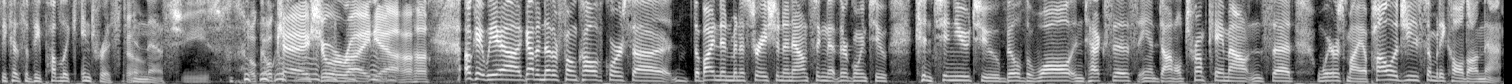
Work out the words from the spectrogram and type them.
because of the public interest in this. Jeez. Okay, okay, sure, right, yeah, uh-huh. Okay, we uh, got another phone call. Of course, uh, the Biden administration announcing that they're going to continue to build the wall in Texas, and Donald Trump came out and said, "Where's my apology?" Somebody called on that.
